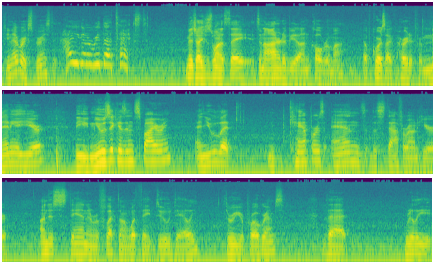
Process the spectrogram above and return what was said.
if you never experienced it, how are you going to read that text? Mitch, I just want to say it's an honor to be on Kol Ramah. Of course, I've heard it for many a year. The music is inspiring, and you let campers and the staff around here understand and reflect on what they do daily through your programs that really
